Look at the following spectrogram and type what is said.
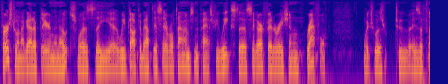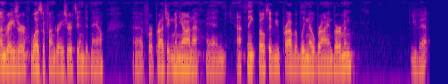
first one I got up there in the notes was the uh, we've talked about this several times in the past few weeks. The Cigar Federation raffle, which was to is a fundraiser was a fundraiser. It's ended now uh, for Project Manana, and I think both of you probably know Brian Berman, You bet.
